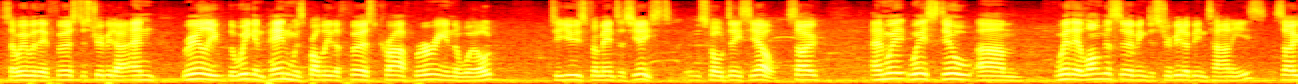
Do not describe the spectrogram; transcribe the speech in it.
So we were their first distributor, and really, the Wig and Pen was probably the first craft brewery in the world to use Fermentis yeast. It was called DCL. So, and we're, we're still um, we're their longest serving distributor. Bintani is. So,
